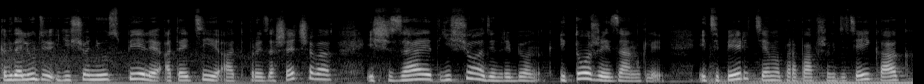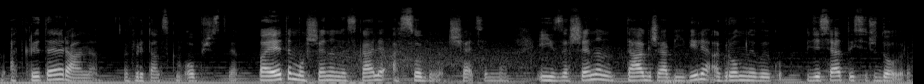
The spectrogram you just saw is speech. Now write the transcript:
когда люди еще не успели отойти от произошедшего, исчезает еще один ребенок, и тоже из Англии. И теперь тема пропавших детей как открытая рана в британском обществе. Поэтому Шеннон искали особенно тщательно. И из-за Шеннон также объявили огромный выкуп – 50 тысяч долларов.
